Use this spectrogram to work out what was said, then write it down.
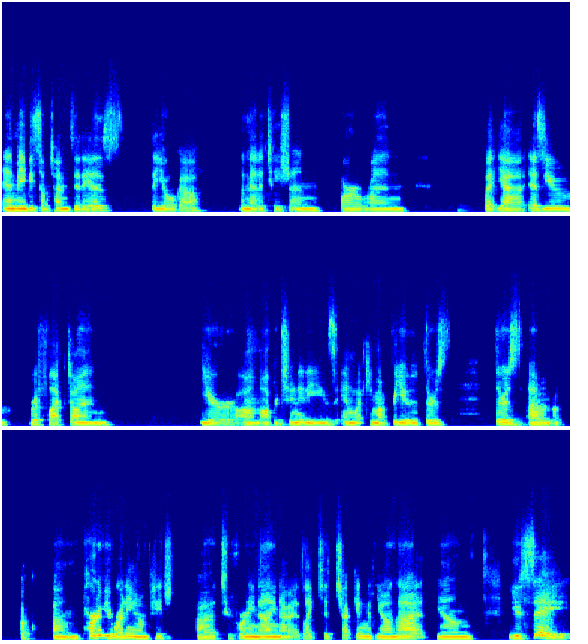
and maybe sometimes it is the yoga, the meditation, or a run but yeah, as you reflect on your um, opportunities and what came up for you, there's there's um, a, a um, part of your writing on page uh, 249. I'd like to check in with you on that. Um, you say,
